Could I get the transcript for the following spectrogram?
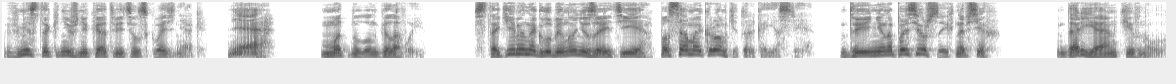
Вместо книжника ответил сквозняк. «Не», — мотнул он головой. «С такими на глубину не зайти, по самой кромке только если. Да и не напасешься их на всех». Дарьян кивнул.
